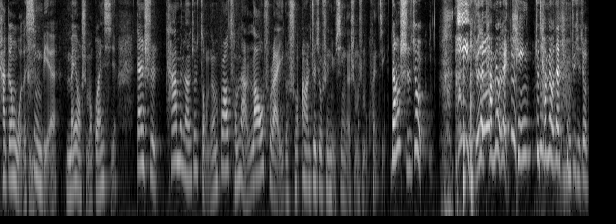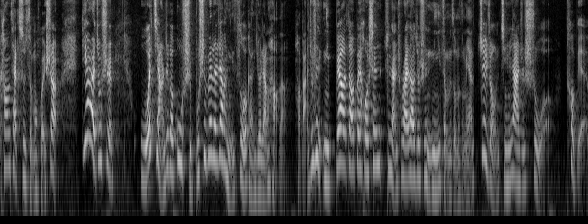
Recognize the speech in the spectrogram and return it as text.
他跟我的性别没有什么关系，但是他们呢，就总能不知道从哪儿捞出来一个说啊，这就是女性的什么什么困境。当时就一，你觉得他没有在听，就他没有在听你具体这个 context 是怎么回事儿；第二就是。我讲这个故事不是为了让你自我感觉良好的，好吧？就是你不要到背后生生产出来到就是你怎么怎么怎么样，这种情绪价值是我特别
